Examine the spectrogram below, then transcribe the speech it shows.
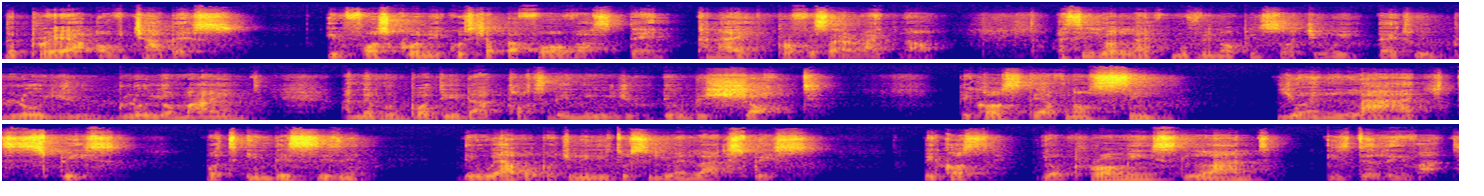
the prayer of Jabez in First Chronicles chapter 4, verse 10. Can I prophesy right now? I see your life moving up in such a way that it will blow you, blow your mind, and everybody that thought they knew you, they will be shocked because they have not seen your enlarged space. But in this season, they will have opportunity to see your enlarged space because your promised land is delivered.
